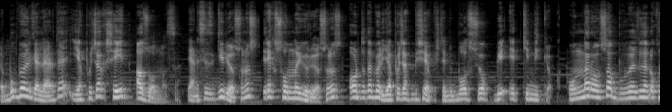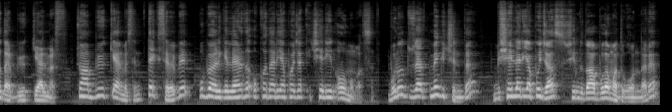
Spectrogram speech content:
e, bu bölgelerde yapacak şeyin az olması. Yani siz giriyorsunuz direkt sonuna yürüyorsunuz. Orada da böyle yapacak bir şey yok. İşte bir boss yok, bir etkinlik yok. Onlar olsa bu bölgeler o kadar büyük gelmez. Şu an büyük gelmesinin tek sebebi bu bölgelerde o kadar yapacak içeriğin olmaması. Bunu düzeltmek için de bir şeyler yapacağız. Şimdi daha bulamadık onları.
